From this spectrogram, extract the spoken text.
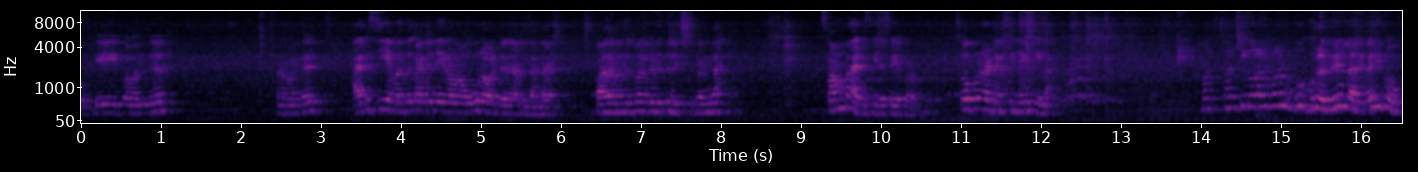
ஓகே இப்போ வந்து நான் வந்து அரிசியை வந்து கடை நேரம் ஊற விட்டுனாங்க தானே அதை வந்து இப்போ எடுத்து வச்சுருக்கேன் சம்பா அரிசியில் செய்ய போகிறோம் சோப்பு நாட்டு அரிசியிலையும் செய்யலாம் சட்டி ஒரு பூக்குறது இல்லை கறிக்கும்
